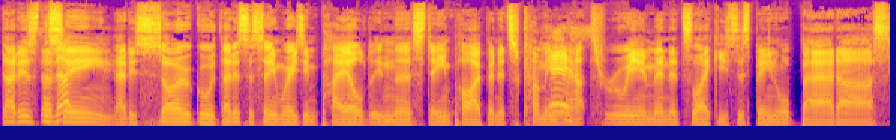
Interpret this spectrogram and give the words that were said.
That is So the that- scene. That is so good. That is the scene where he's impaled in the steam pipe and it's coming Yes. out through him and it's like he's just been all badass.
